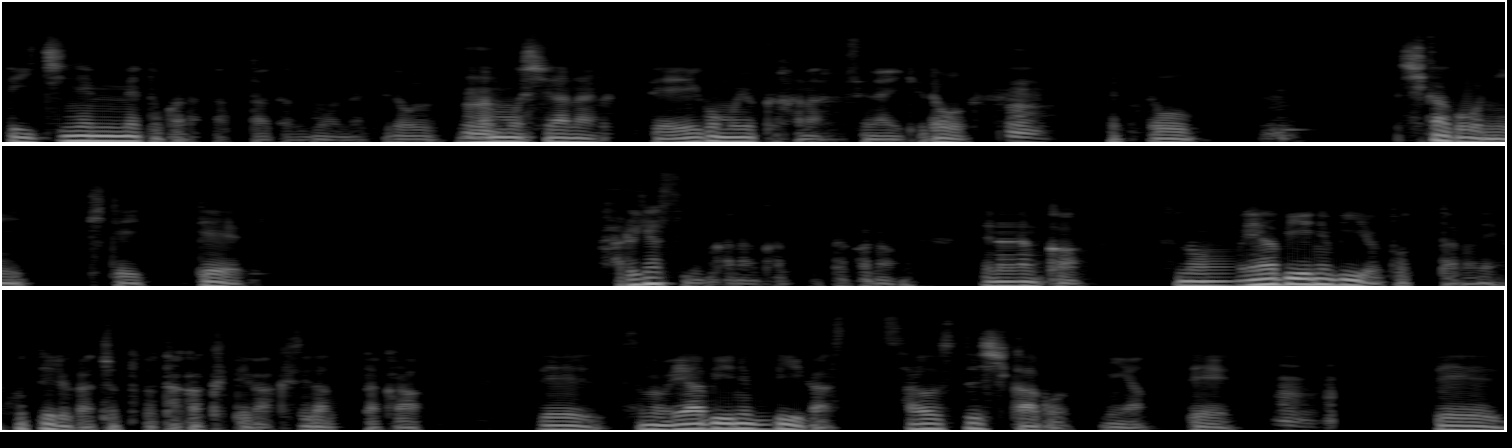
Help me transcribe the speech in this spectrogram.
て1年目とかだったと思うんだけど、うん何も知らなくて、英語もよく話せないけど、うん。えっと、シカゴに来ていって、春休みかなんかだったかな。で、なんか、その Airbnb を取ったのね、ホテルがちょっと高くて学生だったから。で、その Airbnb がサウスシカゴにあって、うん。で、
